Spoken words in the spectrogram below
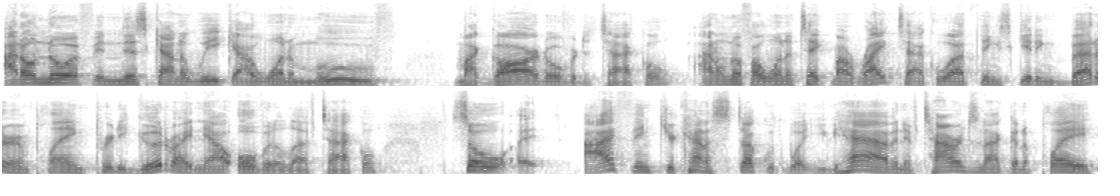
I don't know if in this kind of week I want to move my guard over to tackle. I don't know if I want to take my right tackle, I think is getting better and playing pretty good right now, over the left tackle. So I think you're kind of stuck with what you have. And if Tyron's not going to play,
